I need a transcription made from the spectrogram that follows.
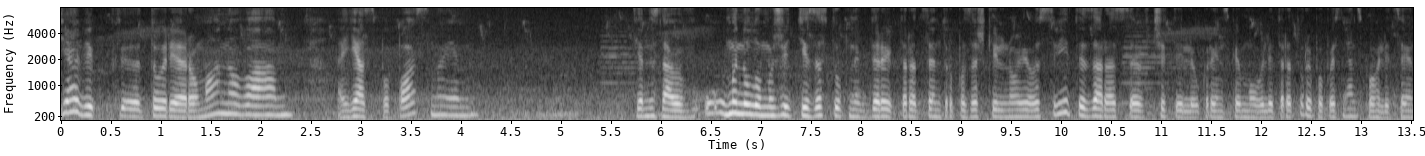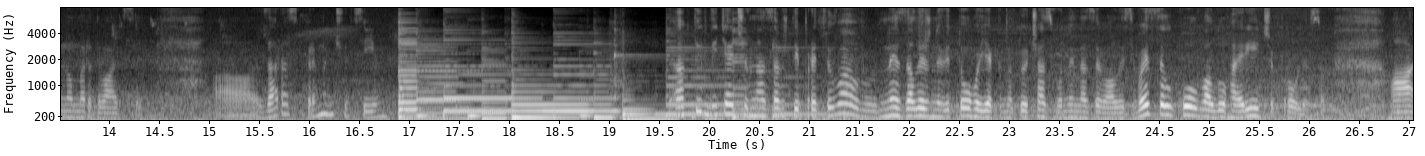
Я Вікторія Романова, я з Попасної. Я не знаю, у минулому житті заступник директора Центру позашкільної освіти, зараз е, вчитель української мови і літератури Попаснянського ліцею номер 20. Зараз в Кременчуці. Актив дитячий в нас завжди працював, незалежно від того, як на той час вони називались Веселкова, Лугарі чи Пролісок. А,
